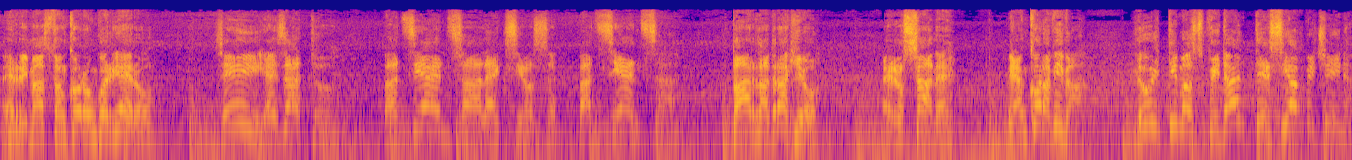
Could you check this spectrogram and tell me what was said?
È rimasto ancora un guerriero? Sì, esatto. Pazienza, Alexios, pazienza. Parla, Drachio! È Rossane? È ancora viva? L'ultimo sfidante si avvicina.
